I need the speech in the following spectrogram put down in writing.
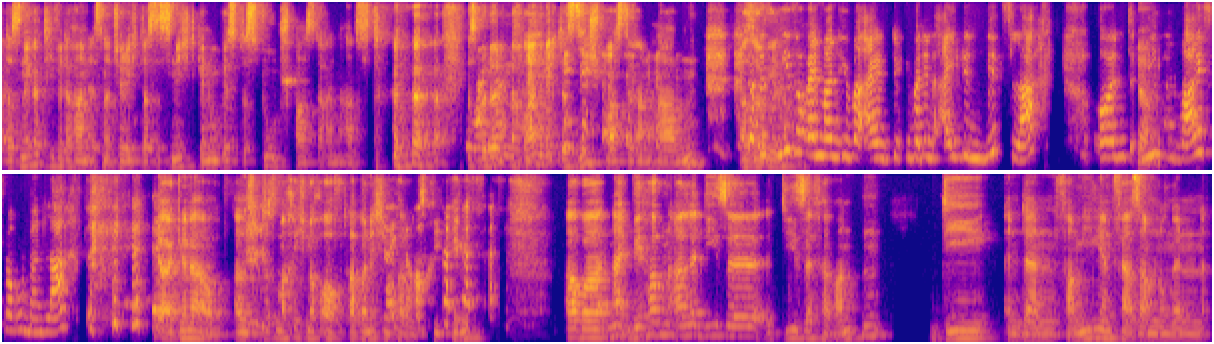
das Negative daran ist natürlich, dass es nicht genug ist, dass du Spaß daran hast. das bedeutet noch lange nicht, dass sie Spaß daran haben. Also das ist wie so, wenn man über, ein, über den eigenen Witz lacht und ja. niemand weiß, warum man lacht. ja, genau. Also das mache ich noch oft, aber nicht im Public Speaking. Aber nein, wir haben alle diese, diese Verwandten, die in den Familienversammlungen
